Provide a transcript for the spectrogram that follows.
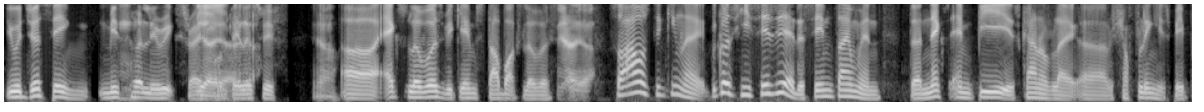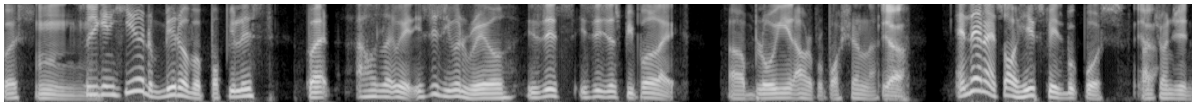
you were just saying misheard lyrics, right? Mm. Yeah, from yeah, Taylor yeah. Swift. Yeah, Uh, ex lovers became Starbucks lovers. yeah, yeah. So I was thinking like because he says it at the same time when the next MP is kind of like uh, shuffling his papers. Mm. So you can hear the bit of a populist, but I was like, wait, is this even real? Is this is it just people like uh, blowing it out of proportion, lah? yeah, And then I saw his Facebook post, Yeah. Tan Chuan Jin.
